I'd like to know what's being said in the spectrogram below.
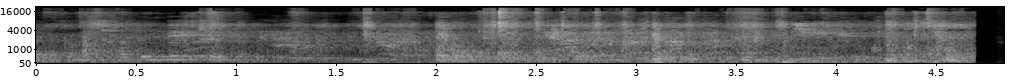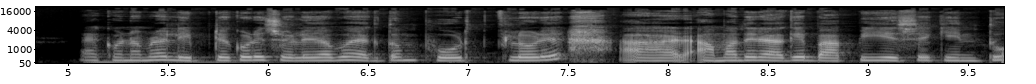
একদম ছাদে এখন আমরা লিফটে করে চলে যাব একদম ফোর্থ ফ্লোরে আর আমাদের আগে বাপি এসে কিন্তু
